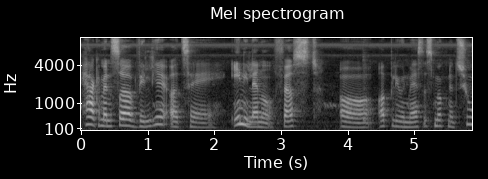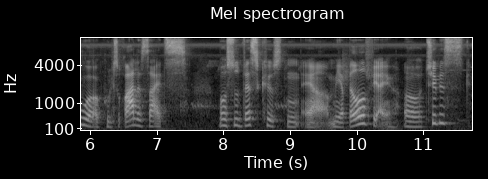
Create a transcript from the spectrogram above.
Her kan man så vælge at tage ind i landet først og opleve en masse smuk natur og kulturelle sites, hvor sydvestkysten er mere badeferie, og typisk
